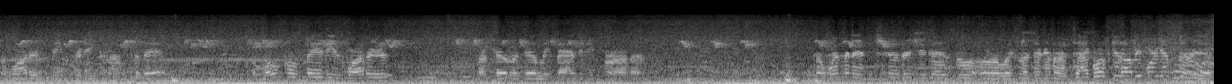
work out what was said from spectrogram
The waters seem pretty calm today. The locals say these waters are filled with deadly man-eating piranhas. The women and children, you guys uh, looks like they're gonna attack. Let's get out before it gets serious.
